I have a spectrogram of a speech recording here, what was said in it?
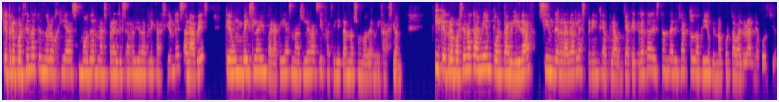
que proporciona tecnologías modernas para el desarrollo de aplicaciones a la vez que un baseline para aquellas más legacy facilitando su modernización. Y que proporciona también portabilidad sin degradar la experiencia cloud, ya que trata de estandarizar todo aquello que no aporta valor al negocio.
